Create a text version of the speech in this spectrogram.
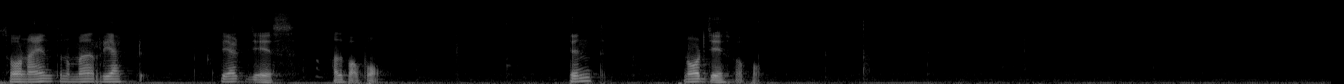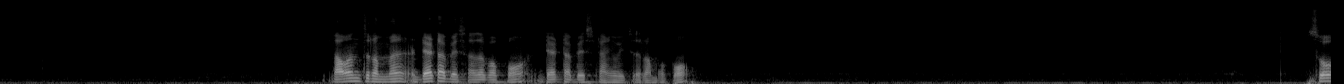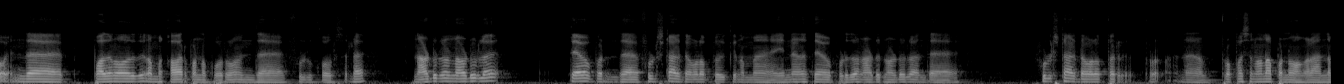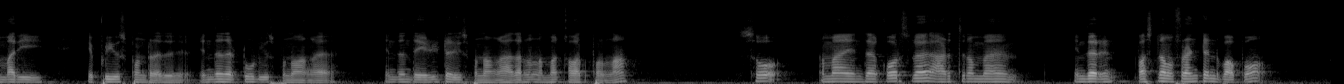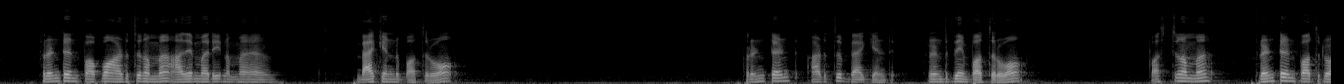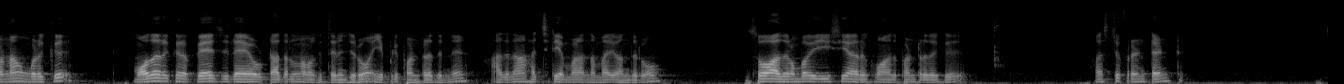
ஸோ நைன்த்து நம்ம ரியாக்ட் ரியாக்ட் ஜேஎஸ் அது பார்ப்போம். டென்த் நோட் ஜேஎஸ் பார்ப்போம். லெவன்த்து நம்ம டேட்டா பேஸ் அதை பார்ப்போம். டேட்டா பேஸ் லாங்குவேஜ் அதெல்லாம் பார்ப்போம். ஸோ இந்த பதினோரு இது நம்ம கவர் பண்ண போகிறோம் இந்த ஃபுல் கோர்ஸில் நடுவில் நடுவில் தேவைப்படுற இந்த ஃபுல் ஸ்டாக் டெவலப்பருக்கு நம்ம என்னென்ன தேவைப்படுதோ நடு நடுவில் அந்த ஃபுல் ஸ்டாக் டெவலப்பர் ப்ரொ ப்ரொஃபஷனலாக பண்ணுவாங்களா? அந்த மாதிரி எப்படி யூஸ் பண்ணுறது எந்தெந்த டூல் யூஸ் பண்ணுவாங்க? எந்தெந்த எடிட்டர் யூஸ் பண்ணுவாங்க? அதெல்லாம் நம்ம கவர் பண்ணலாம். ஸோ நம்ம இந்த கோர்ஸில் அடுத்து நம்ம இந்த ஃபஸ்ட் நம்ம ஃப்ரண்ட் எண்ட் பார்ப்போம். ஃப்ரண்ட் எண்ட் பார்ப்போம். அடுத்து நம்ம அதே மாதிரி நம்ம பேக் எண்டு பார்த்துருவோம். ஃப்ரண்ட் எண்ட் அடுத்து பேக் எண்டு ரெண்டுத்தையும் பார்த்துருவோம். ஃபஸ்ட்டு நம்ம ஃப்ரண்ட் எண்ட் பார்த்துட்டோன்னா உங்களுக்கு மொதல் இருக்கிற பேஜ் லே அவுட் அதெல்லாம் நமக்கு தெரிஞ்சிடும் எப்படி பண்ணுறதுன்னு அதெல்லாம் ஹெச்டிஎம்எல் அந்த மாதிரி வந்துடும் ஸோ அது ரொம்ப ஈஸியாக இருக்கும். அது பண்ணுறதுக்கு ஃபஸ்ட்டு ஃப்ரண்ட் அண்ட்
